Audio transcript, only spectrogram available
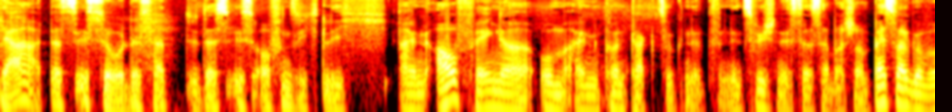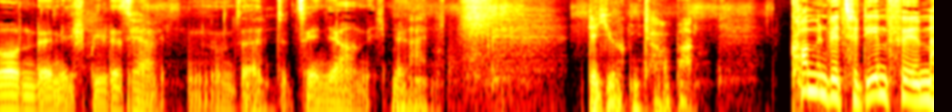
ja, das ist so. Das, hat, das ist offensichtlich ein Aufhänger, um einen Kontakt zu knüpfen. Inzwischen ist das aber schon besser geworden, denn ich spiele das ja. nun seit zehn Jahren nicht mehr. Nein. Der Jürgen Tauber. Kommen wir zu dem Film,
